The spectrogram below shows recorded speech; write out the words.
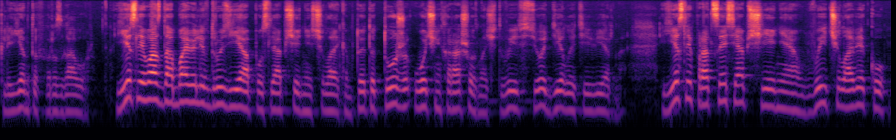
клиентов в разговор. Если вас добавили в друзья после общения с человеком, то это тоже очень хорошо, значит вы все делаете верно. Если в процессе общения вы человеку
